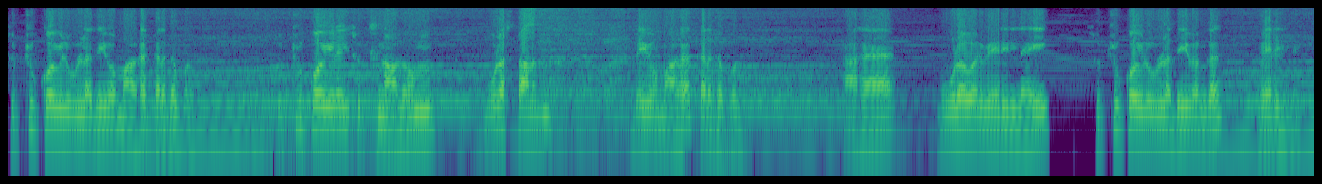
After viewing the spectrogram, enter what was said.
சுற்றுக்கோவில் உள்ள தெய்வமாக கருதப்படும். சுற்றுக்கோவிலை சுற்றினாலும் மூலஸ்தானம் தெய்வமாக கருதப்படும். ஆக மூலவர் வேறில்லை சுற்றுக்கோவில் உள்ள தெய்வங்கள் வேறில்லை.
